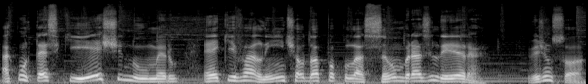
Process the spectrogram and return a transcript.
Acontece que este número é equivalente ao da população brasileira. Vejam só.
